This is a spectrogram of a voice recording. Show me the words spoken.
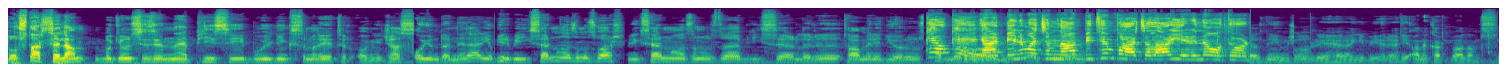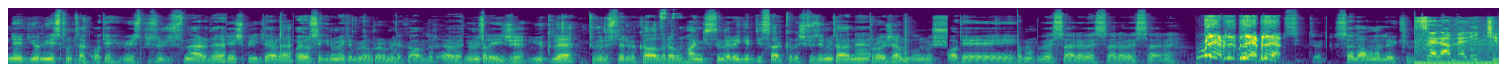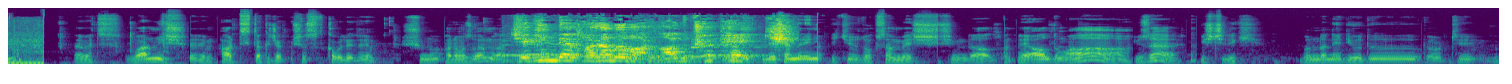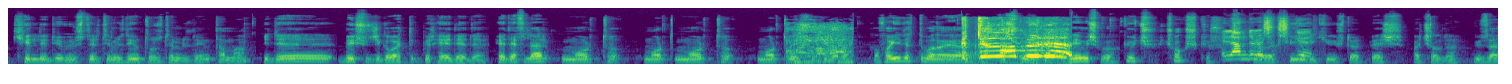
Dostlar selam. Bugün sizinle PC Building Simulator oynayacağız. Oyunda neler yap? Bir bilgisayar mağazamız var. Bilgisayar mağazamızda bilgisayarları tamir ediyoruz. Okey okey. Yani benim açımdan bütün parçalar yerine oturdu. Biraz neymiş bu? Buraya herhangi bir yere. Bir anakart bağlantısı. Ne diyor? USB tak. Okey. USB sürücüsü nerede? Geç bilgisayarda. iOS'a girmek istemiyorum. Programı kaldır. Evet. Virüs arayıcı. Yükle. Şu virüsleri bir kaldıralım. Hangi sitelere girdiyse arkadaş 120 tane projem bulmuş. Okey. Tamam. Vesaire vesaire vesaire. Siktir et. Selamun aleyküm. Selamünaleyküm. Evet. Var mı iş? Dedim. Hard disk takacakmışız. Kabul edelim. Şunu paramız var mı lan? Cebinde para mı var lan köpek? Bileşenlere in- 295. Şimdi aldım. E aldım. Aa güzel. İşçilik. Bunda ne diyordu? Örtü bu kirli diyor. Virüsleri temizleyin, tozu temizleyin. Tamam. Bir de 500 GB'lık bir HDD. Hedefler Morto Mort Morto Mort 500 GB. Kafayı yedirtti bana ya. Neymiş bu? Güç. Çok şükür. Elhamdülillah, evet, çok şükür. 1, 2, 3, 4, 5 açıldı. Güzel.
